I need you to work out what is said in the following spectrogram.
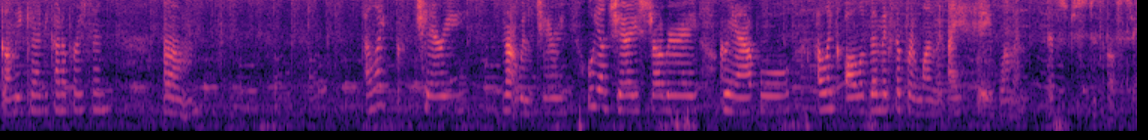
gummy candy kind of person. Um, I like cherry, not really cherry. Oh yeah, cherry, strawberry, green apple. I like all of them except for lemon. I hate lemon. That's just disgusting.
